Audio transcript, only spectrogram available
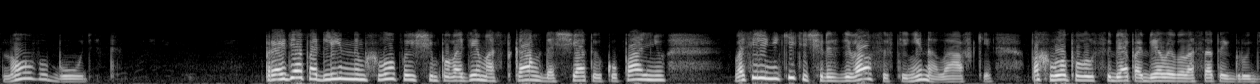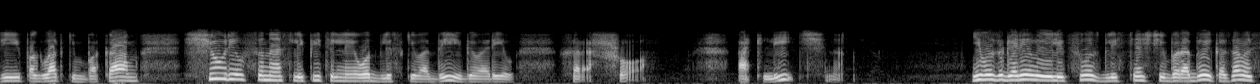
снова будет. Пройдя по длинным хлопающим по воде мосткам в дощатую купальню, Василий Никитич раздевался в тени на лавке, похлопывал себя по белой волосатой груди, по гладким бокам, щурился на ослепительные отблески воды и говорил «Хорошо, отлично». Его загорелое лицо с блестящей бородой казалось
